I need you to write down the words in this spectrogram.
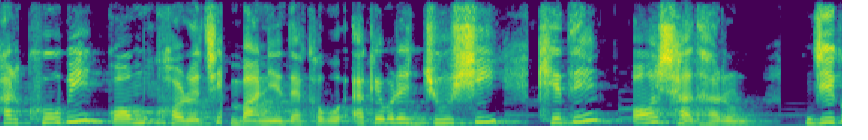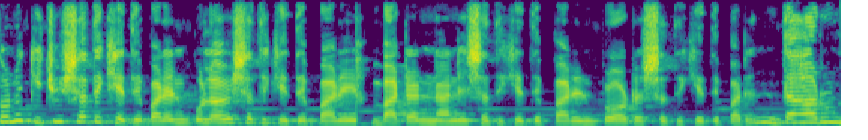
আর খুবই কম খরচে বানিয়ে দেখাবো। একেবারে জুসি, খেতে অসাধারণ। যে কোনো কিছুর সাথে খেতে পারেন, পোলাওয়ের সাথে খেতে পারেন, বাটার নানের সাথে খেতে পারেন, পরোটার সাথে খেতে পারেন, দারুণ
